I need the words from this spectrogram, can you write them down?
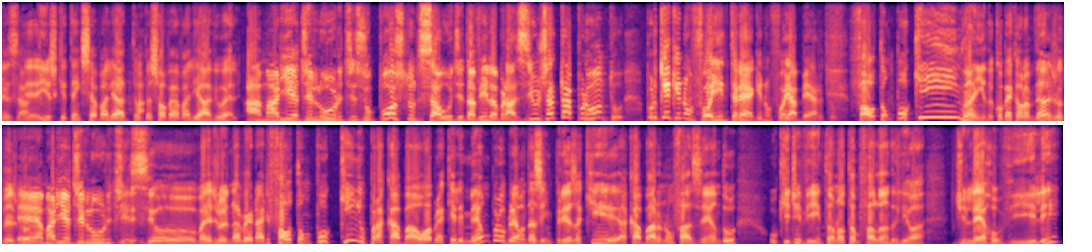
Exato. É isso que tem que ser avaliado. Então a, o pessoal vai avaliar, viu, Hélio? A Maria de Lourdes, o posto de saúde da Vila Brasil já está pronto. Por que, que não foi entregue, não foi aberto? Falta um pouquinho ainda. Como é que é o nome dela, JB? É a Maria de Lourdes. Viu, Maria de Lourdes? Na verdade, falta um pouquinho para acabar. A obra é aquele mesmo problema das empresas que acabaram não fazendo o que devia. Então nós estamos falando ali, ó, de Lerroville,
